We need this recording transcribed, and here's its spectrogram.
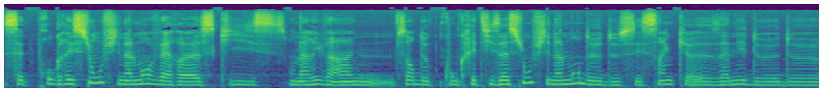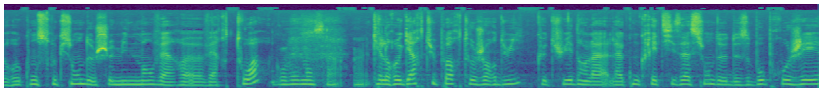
cette progression finalement vers euh, ce qui, on arrive à une sorte de concrétisation finalement de, ces cinq euh, années de, reconstruction, de cheminement vers, vers toi? Complètement ça. Quel regard tu portes aujourd'hui que tu es dans la, concrétisation de, ce beau projet?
